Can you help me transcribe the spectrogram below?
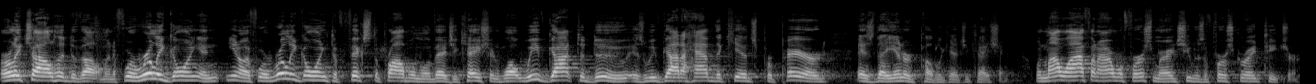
Early childhood development. If we're really going and you know, if we're really going to fix the problem of education, what we've got to do is we've got to have the kids prepared as they entered public education. When my wife and I were first married, she was a first grade teacher.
